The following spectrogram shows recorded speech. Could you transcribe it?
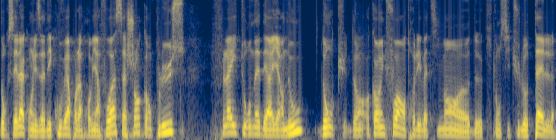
Donc c'est là qu'on les a découverts pour la première fois, sachant qu'en plus, Fly tournait derrière nous. Donc dans- encore une fois, entre les bâtiments euh, de, qui constituent l'hôtel,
